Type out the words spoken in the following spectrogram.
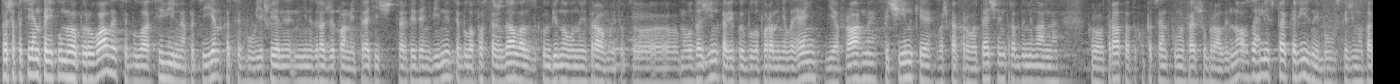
Перша пацієнтка, яку ми оперували, це була цивільна пацієнтка. Це був, якщо я не мені не зраджує пам'ять, третій четвертий день війни. Це була постраждала з комбінованою травмою, тобто е, молода жінка, в якої було поранення легень, діафрагми, печінки, важка кровотеча інтраабдомінальна кровотрата, таку пацієнтку ми першу брали. Ну а взагалі спектр різний був, скажімо так.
